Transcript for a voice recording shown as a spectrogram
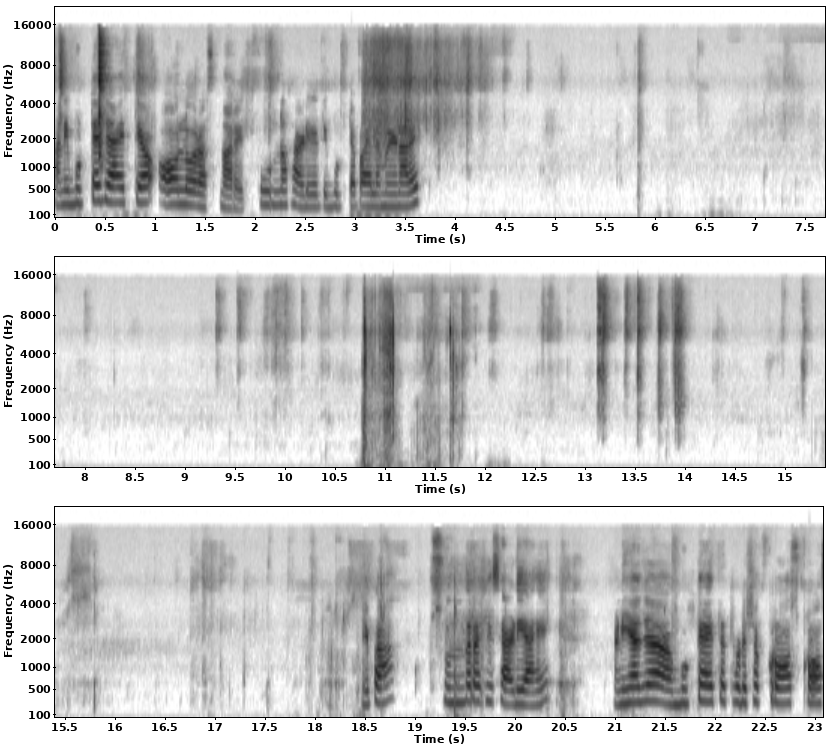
आणि बुट्ट्या ज्या आहेत त्या ऑल ओव्हर असणार आहेत. पूर्ण साडीवरती बुट्ट्या पाहायला मिळणार आहेत. हे पहा खूप सुंदर अशी साडी आहे. आणि या ज्या बुट्ट्या आहेत त्या थोड्याशा क्रॉस क्रॉस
